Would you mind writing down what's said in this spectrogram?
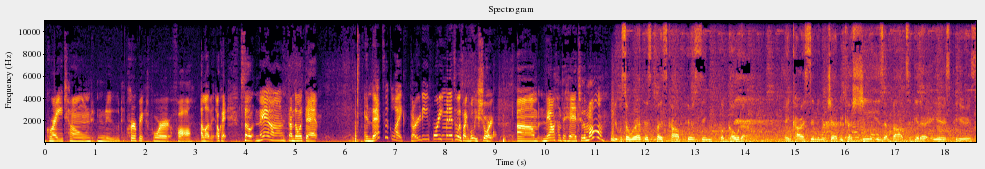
gray toned nude. Perfect for fall. I love it. Okay, so now I'm done with that and that took like 30 40 minutes it was like really short um now it's time to head to the mall People, so we're at this place called piercing pagoda and Kyra's sitting in the chair because she is about to get her ears pierced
